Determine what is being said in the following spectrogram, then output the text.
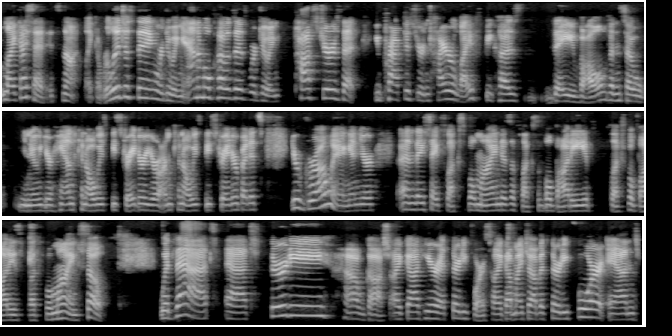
Like I said, it's not like a religious thing. We're doing animal poses. We're doing postures that you practice your entire life because they evolve. And so, you know, your hand can always be straighter. Your arm can always be straighter, but it's, you're growing and you're, and they say flexible mind is a flexible body. Flexible body is flexible mind. So with that at 30, oh gosh, I got here at 34. So I got my job at 34 and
